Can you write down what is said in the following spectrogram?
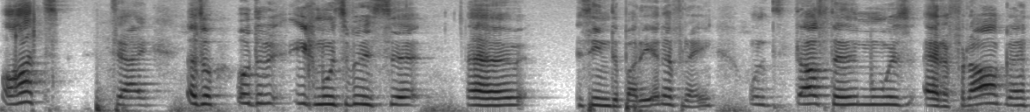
anzeigen. Also, oder ich muss wissen, äh, sind die barrierefrei? Und das dann muss er fragen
